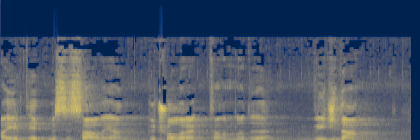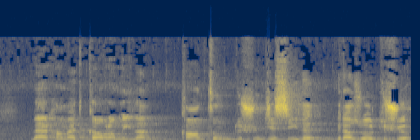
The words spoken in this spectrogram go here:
ayırt etmesi sağlayan güç olarak tanımladığı vicdan, merhamet kavramıyla Kant'ın düşüncesiyle biraz örtüşüyor.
